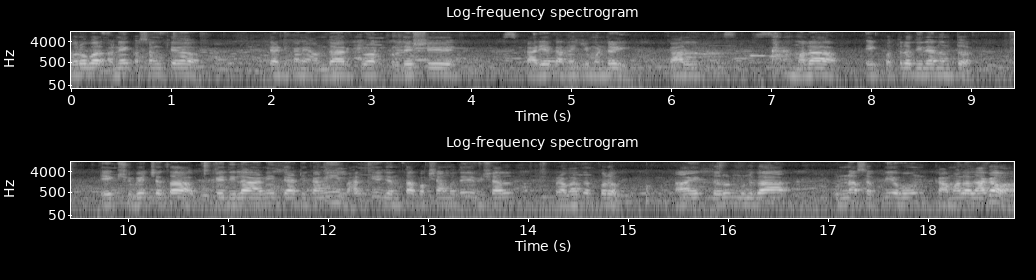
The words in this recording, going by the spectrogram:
बरोबर अनेक असंख्य त्या ठिकाणी आमदार किंवा प्रदेशचे कार्य करण्याची मंडळी काल मला एक पत्र दिल्यानंतर एक शुभेच्छाचा बुके दिला आणि त्या ठिकाणी भारतीय जनता पक्षामध्ये विशाल प्रभाकर परब हा एक तरुण मुलगा पुन्हा सक्रिय होऊन कामाला लागावा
